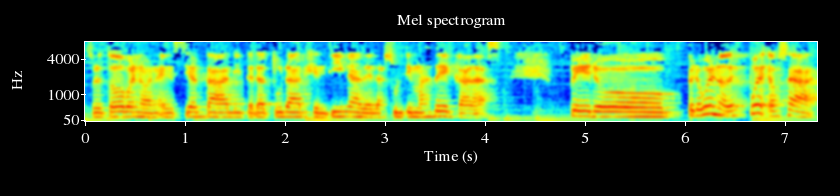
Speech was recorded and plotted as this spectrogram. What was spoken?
sobre todo, bueno, en, cierta literatura argentina de las últimas décadas. Pero, pero bueno, después, o sea,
